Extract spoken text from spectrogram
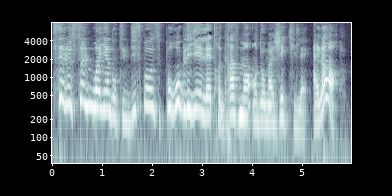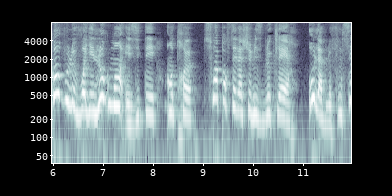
c'est le seul moyen dont il dispose pour oublier l'être gravement endommagé qu'il est. Alors, quand vous le voyez longuement hésiter entre soit porter la chemise bleu clair ou la bleu foncé,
